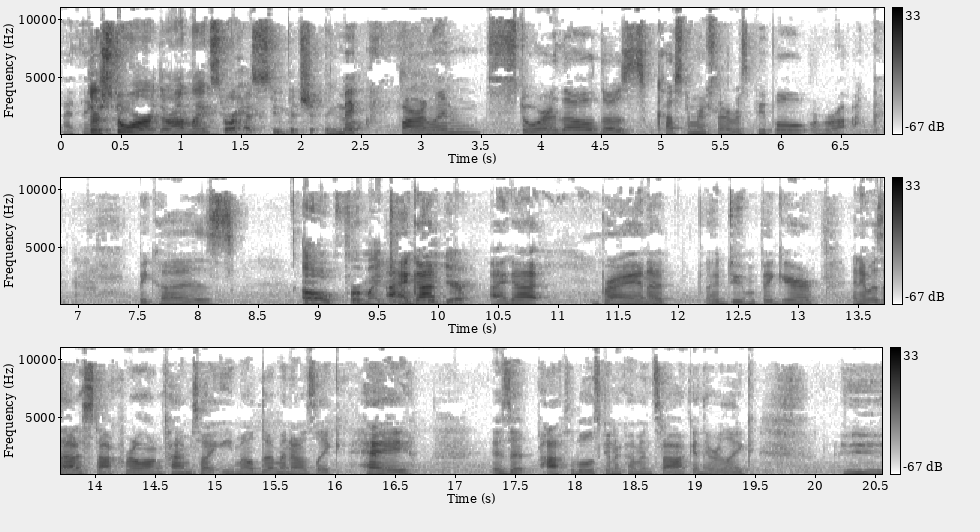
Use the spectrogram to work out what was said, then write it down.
I think their store their online store has stupid shipping though. McFarlane store though, those customer service people rock because oh for my Doom I got figure I got Brian a, a Doom figure and it was out of stock for a long time, so I emailed them and I was like, "Hey, is it possible it's gonna come in stock?" And they were like, "Eh,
